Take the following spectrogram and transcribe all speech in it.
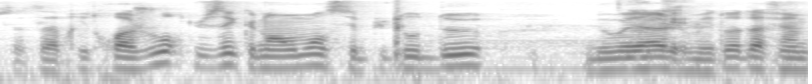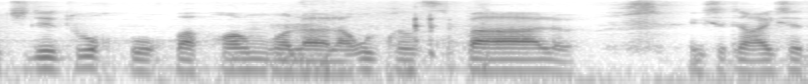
Ça t'a pris trois jours. Tu sais que normalement c'est plutôt deux de voyage, mais toi t'as fait un petit détour pour pas prendre la, la route principale, etc., etc.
